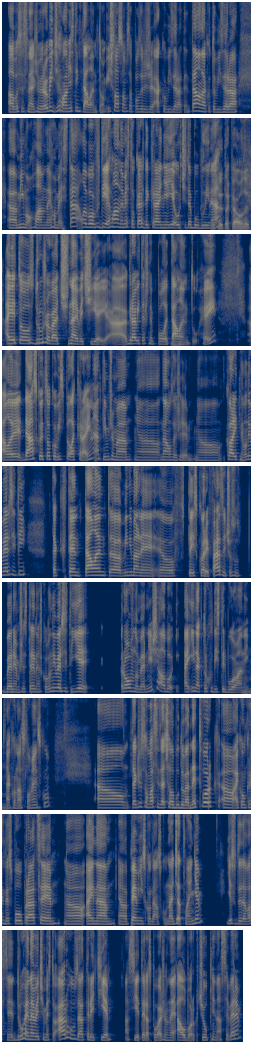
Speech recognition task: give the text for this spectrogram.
alebo sa snažíme robiť, že hlavne s tým talentom. Išla som sa pozrieť, že ako vyzerá ten talent, ako to vyzerá uh, mimo hlavného mesta, lebo vždy je hlavné mesto v každej krajine je určitá bublina. Je to je taká one... A je to združovač najväčší a gravitačné pole mm-hmm. talentu, hej? Ale Dánsko je celkovo vyspelá krajina tým, že má uh, naozaj že, uh, kvalitné univerzity, tak ten talent uh, minimálne uh, v tej skorej fáze, čo sú, beriem, že stredné školy univerzity, je rovnomernejšie alebo aj inak trochu distribuovaný mm-hmm. ako na Slovensku. Uh, takže som vlastne začala budovať network, uh, aj konkrétne spolupráce uh, aj na uh, pevníckom Dánsku, na Jutlande, kde sú teda vlastne druhé najväčšie mesto Aarhus a tretie asi je teraz považované Alborg, čo úplne na severe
